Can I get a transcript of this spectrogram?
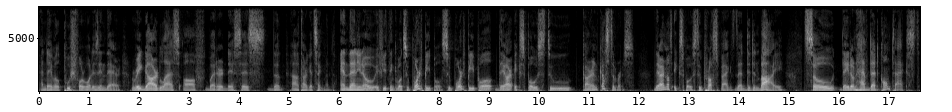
and they will push for what is in there regardless of whether this is the uh, target segment. And then you know if you think about support people support people they are exposed to current customers. They are not exposed to prospects that didn't buy so they don't have that context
